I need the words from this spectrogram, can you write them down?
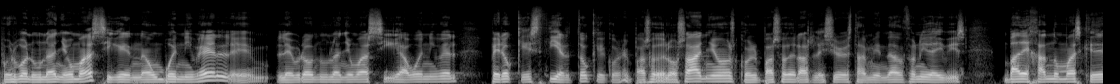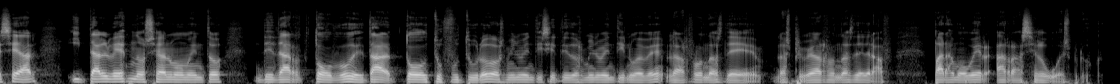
pues bueno, un año más siguen a un buen nivel, eh, Lebron un año más sigue a buen nivel, pero que es cierto que con el paso de los años, con el paso de las lesiones también de Anthony Davis, va dejando más que desear y tal vez no sea el momento de dar todo, de dar todo tu futuro, 2027 y 2029, las rondas de las primeras rondas de draft, para mover a Russell Westbrook.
